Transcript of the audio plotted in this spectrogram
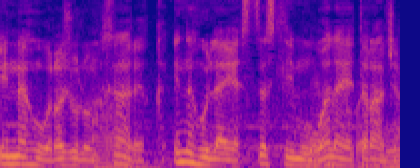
إنه رجل خارق. إنه لا يستسلم ولا يتراجع.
